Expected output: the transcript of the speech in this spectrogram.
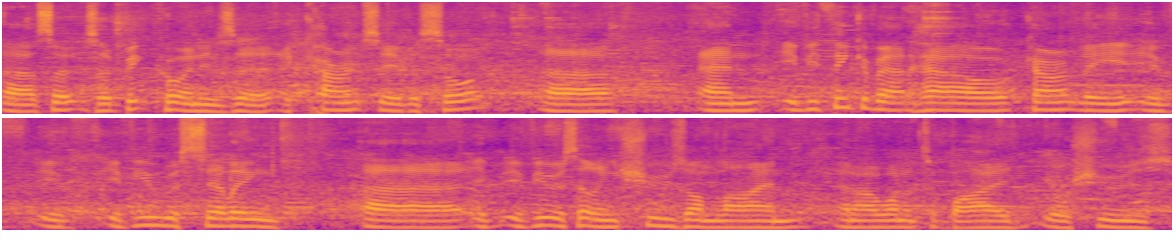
Uh, so so Bitcoin is a, a currency of a sort. And if you think about how currently, if, if, if you were selling uh, if, if, you were selling shoes online and I wanted to buy your shoes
